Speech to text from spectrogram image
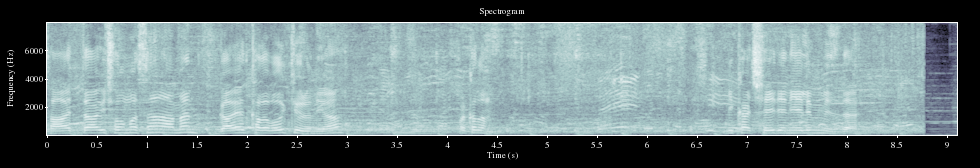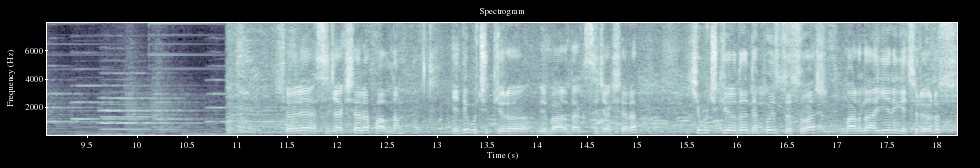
Saat daha 3 olmasına rağmen gayet kalabalık görünüyor. Bakalım. Birkaç şey deneyelim biz de. Şöyle sıcak şarap aldım. 7,5 euro bir bardak sıcak şarap. 2,5 euro da depozitosu var. Bardağı geri getiriyoruz.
